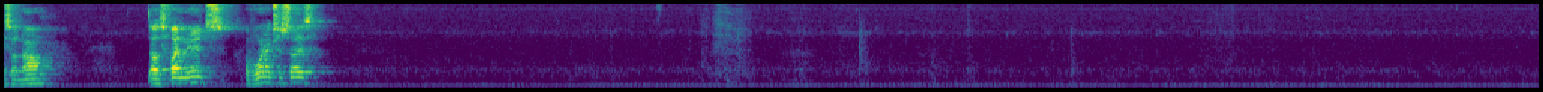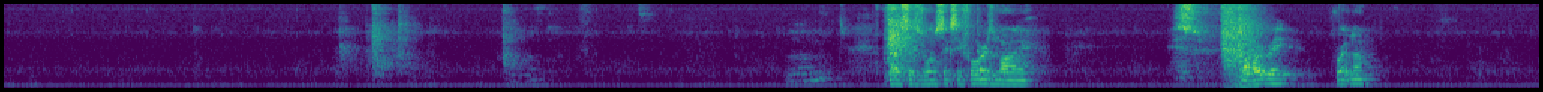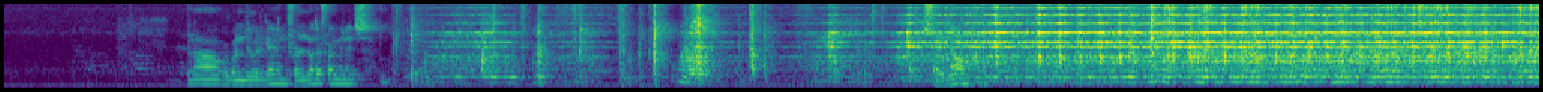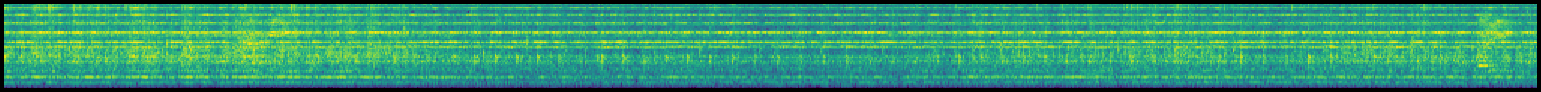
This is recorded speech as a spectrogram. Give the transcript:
So now that was five minutes of one exercise. Says 164 is my my heart rate right now. Now we're going to do it again for another five minutes.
